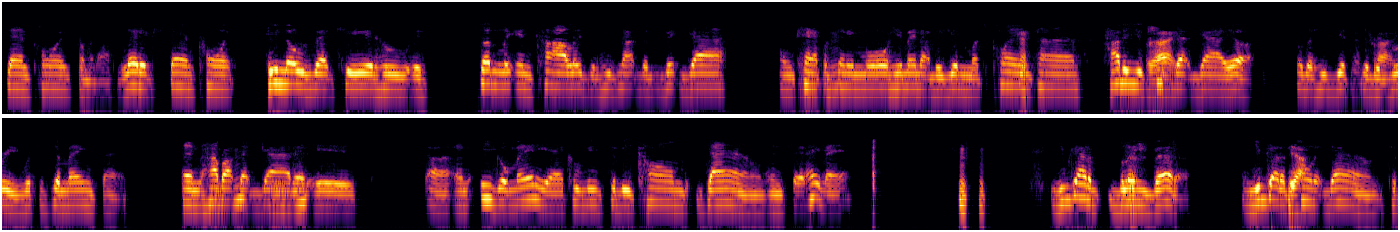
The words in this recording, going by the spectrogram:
standpoint, from an athletic standpoint, he knows that kid who is suddenly in college and he's not the big guy on campus Mhm. anymore. He may not be getting much playing time. How do you keep Right. that guy up so that he gets That's the right. degree, which is the main thing? And how about Mhm. that guy Mhm. that is uh, an egomaniac who needs to be calmed down and said, "Hey, man, you've got to blend better, and you've got to Yeah. tone it down to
